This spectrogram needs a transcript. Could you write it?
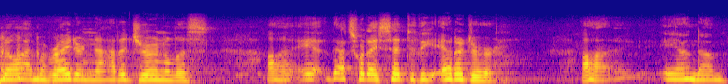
know, I'm a writer, not a journalist. Uh, eh, that's what I said to the editor. Uh, and um,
